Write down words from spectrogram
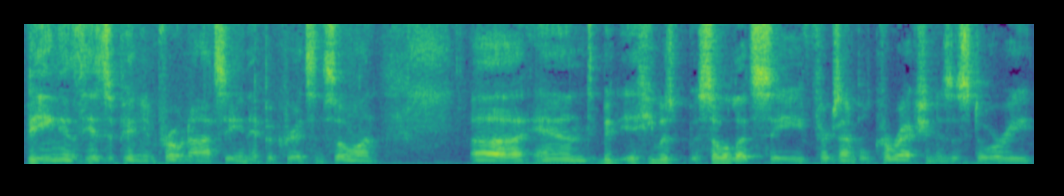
being, in his opinion, pro-Nazi and hypocrites and so on. Uh, and he was so. Let's see. For example, correction is a story.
